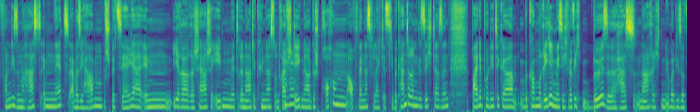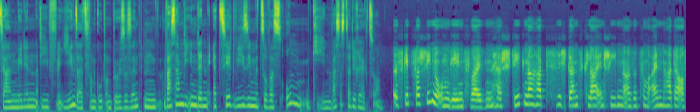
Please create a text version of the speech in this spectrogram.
von diesem Hass im Netz. Aber Sie haben speziell ja in Ihrer Recherche eben mit Renate Künast und Ralf mhm. Stegner gesprochen, auch wenn das vielleicht jetzt die bekannteren Gesichter sind. Beide Politiker bekommen regelmäßig wirklich böse Hassnachrichten über die sozialen Medien, die jenseits von Gut und Böse sind. Was haben die Ihnen denn erzählt, wie Sie mit sowas umgehen? Was ist da die Reaktion? Es gibt verschiedene Umgehensweisen. Herr Stegner hat sich ganz klar entschieden. Also zum einen hat er auf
